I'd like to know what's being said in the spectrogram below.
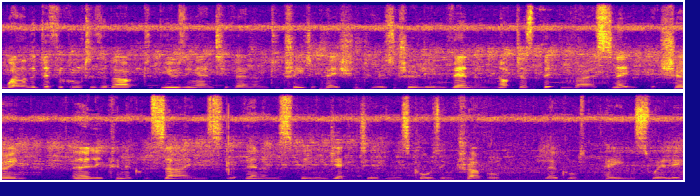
one of the difficulties about using antivenom to treat a patient who is truly envenomed, not just bitten by a snake, but showing early clinical signs that venom's been injected and is causing trouble, local pain, swelling,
